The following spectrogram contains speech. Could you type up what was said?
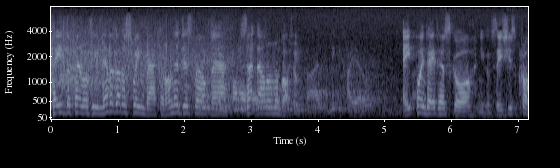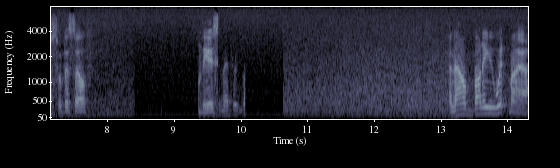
Paid the penalty, never got a swing back, and on her dismount there, sat down on the bottom. 8.8 her score, and you can see she's cross with herself on the asymmetric bar. And now Bonnie Wittmeier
